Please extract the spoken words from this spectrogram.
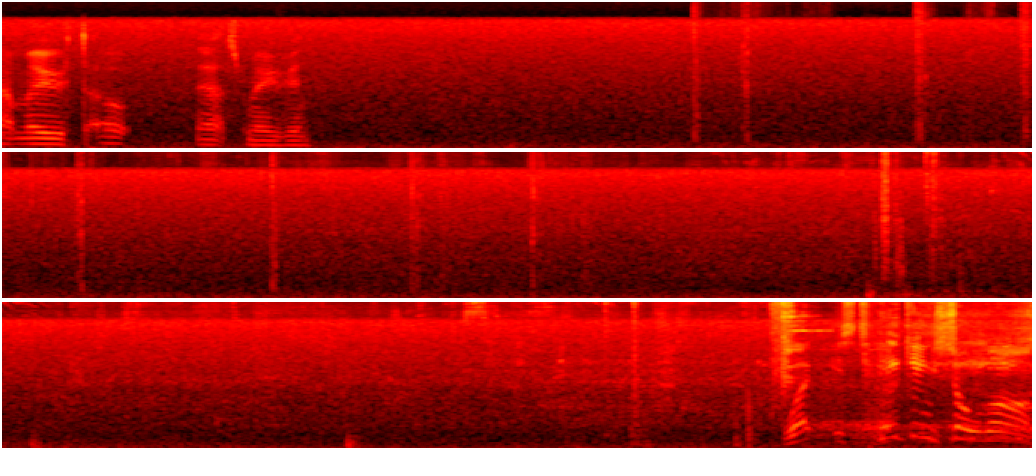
That moved. Oh, that's moving. What is taking so long?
